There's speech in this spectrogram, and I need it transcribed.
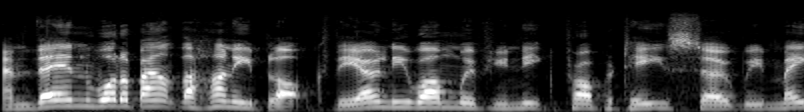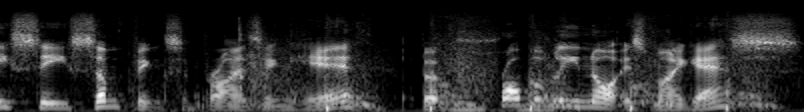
And then what about the honey block? The only one with unique properties, so we may see something surprising here, but probably not is my guess.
